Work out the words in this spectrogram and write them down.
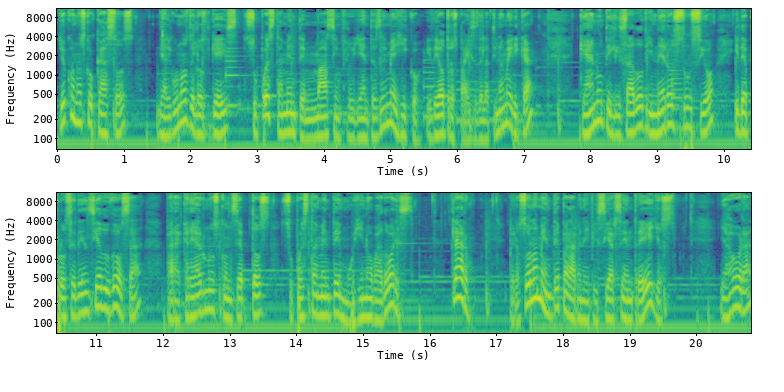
Yo conozco casos de algunos de los gays supuestamente más influyentes de México y de otros países de Latinoamérica que han utilizado dinero sucio y de procedencia dudosa para crear unos conceptos supuestamente muy innovadores. Claro, pero solamente para beneficiarse entre ellos. Y ahora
